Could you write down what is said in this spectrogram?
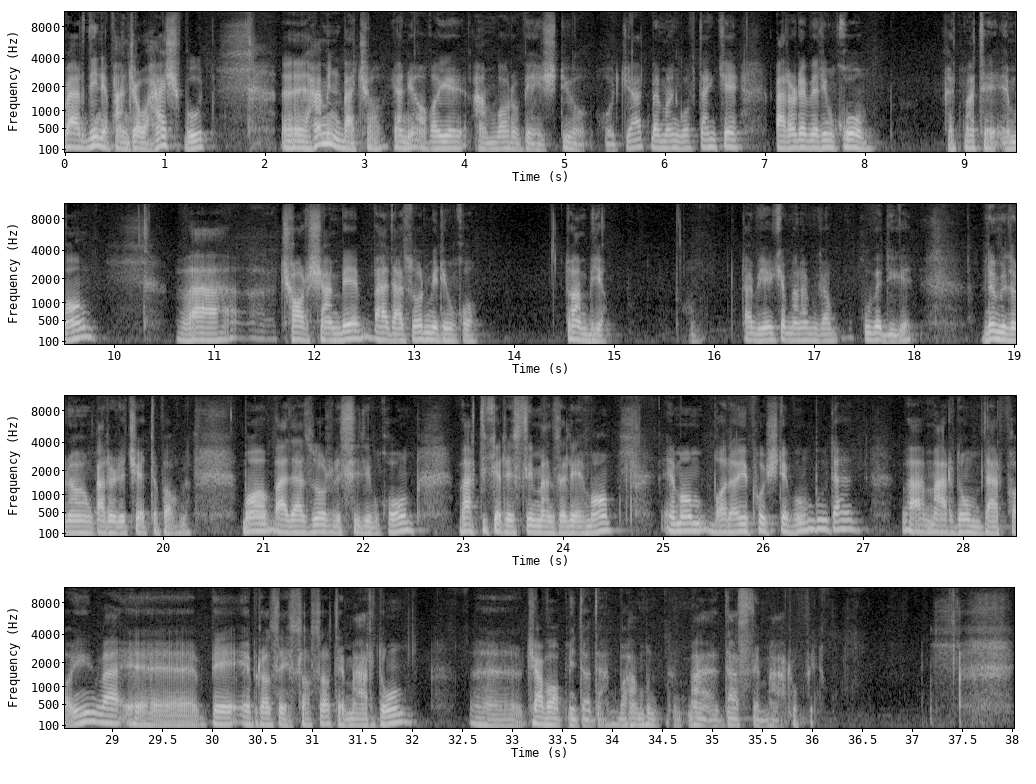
فروردین 58 بود همین بچه ها یعنی آقای انوار و بهشتی و حجت به من گفتن که قراره بریم قوم خدمت امام و چهارشنبه بعد از ظهر میریم قوم. تو هم بیا. خب، طبیعی که منم میگم خوبه دیگه. نمی‌دونم قراره چه اتفاق بیفته ما بعد از ظهر رسیدیم قوم. وقتی که رسیدیم منزل امام امام بالای پشت بوم بودن. و مردم در پایین و به ابراز احساسات مردم جواب می‌دادن با همون دست معروف اینا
